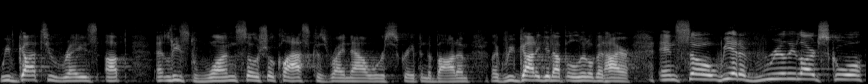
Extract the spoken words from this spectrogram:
we've got to raise up at least one social class because right now we're scraping the bottom. Like, we've got to get up a little bit higher. And so we had a really large school,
